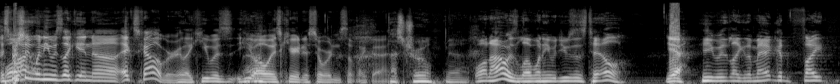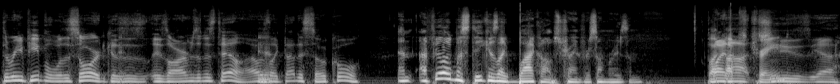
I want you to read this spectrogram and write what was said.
especially Well, I- when he was like in uh, Excalibur, like he was he always carried a sword and stuff like that. That's true. Yeah. Well, and I always love when he would use his tail. yeah, He would like the man could fight three people with a sword because his, his arms and his tail. I was Yeah. like, that is so cool. And I feel like Mystique is like Black Ops trained for some reason. Black Why Ops not? trained. She's, yeah.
